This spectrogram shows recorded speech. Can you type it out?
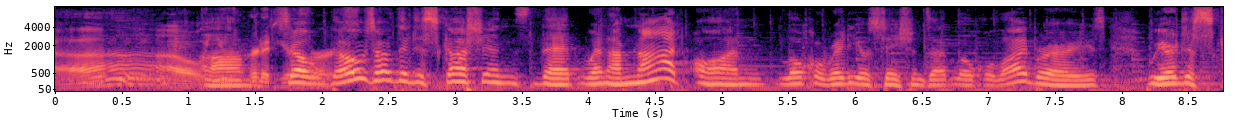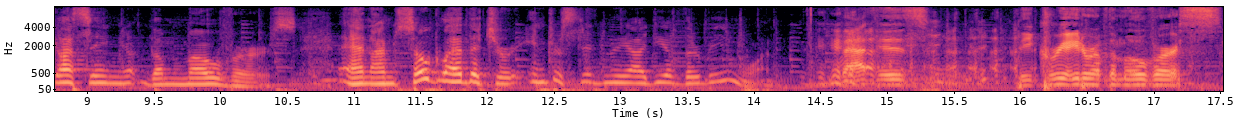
Oh, you Um, heard it here so first. those are the discussions that when I'm not on local radio stations at local libraries, we are discussing the Moverse. And I'm so glad that you're interested in the idea of there being one. That is the creator of the Moverse,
